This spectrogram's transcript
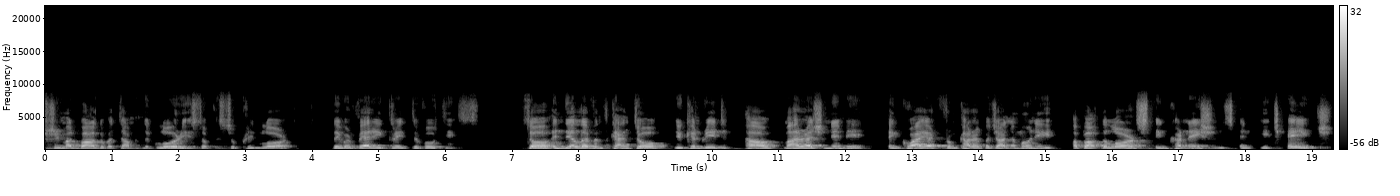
Srimad Bhagavatam and the glories of the Supreme Lord. They were very great devotees. So in the 11th canto, you can read how Maharaj Nimi inquired from Karabhajana Muni about the Lord's incarnations in each age.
